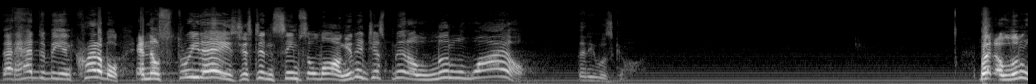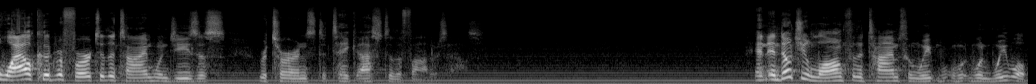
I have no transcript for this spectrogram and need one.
That had to be incredible. And those three days just didn't seem so long. It had just been a little while that he was gone. But a little while could refer to the time when Jesus returns to take us to the Father's house. And, and don't you long for the times when we, when we will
